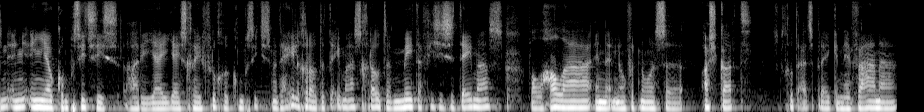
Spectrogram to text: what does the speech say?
En in, in jouw composities, Harry, jij, jij schreef vroeger composities met hele grote thema's, grote metafysische thema's. Valhalla en, en over het Noorse Asgard, als ik het goed uitspreek, en Nirvana.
